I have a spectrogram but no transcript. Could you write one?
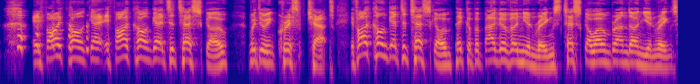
if I can't get, if I can't get to Tesco, we're doing crisp chat. If I can't get to Tesco and pick up a bag of onion rings, Tesco own brand onion rings,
